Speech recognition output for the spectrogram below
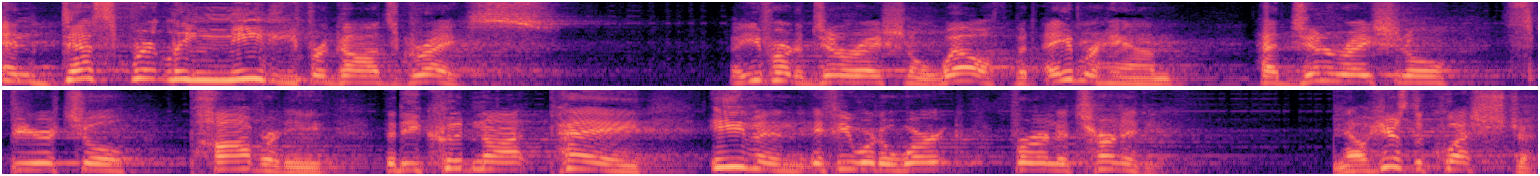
and desperately needy for God's grace. Now, you've heard of generational wealth, but Abraham had generational spiritual poverty that he could not pay, even if he were to work for an eternity. Now, here's the question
